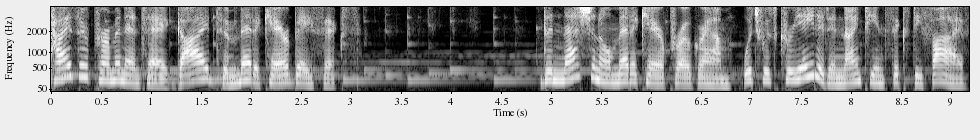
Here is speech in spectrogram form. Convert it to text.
Kaiser Permanente Guide to Medicare Basics. The National Medicare Program, which was created in 1965,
